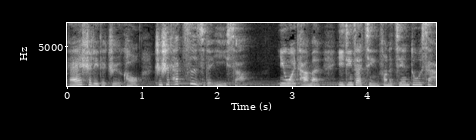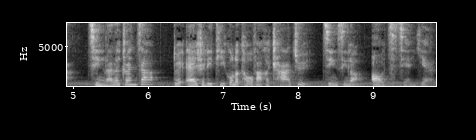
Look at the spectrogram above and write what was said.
Ashley 的指控只是他自己的臆想，因为他们已经在警方的监督下请来了专家，对 Ashley 提供的头发和茶具进行了二次检验，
